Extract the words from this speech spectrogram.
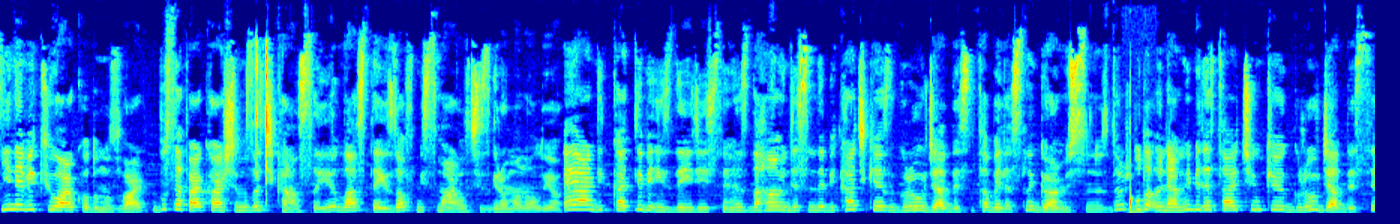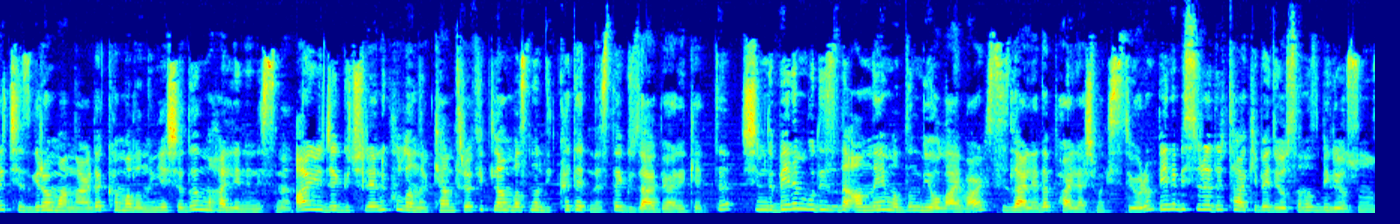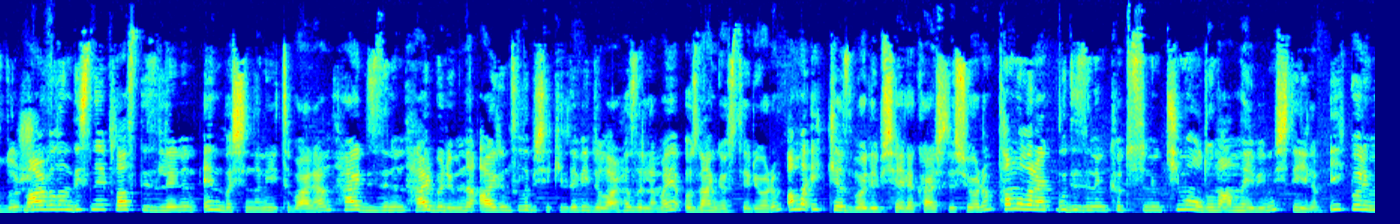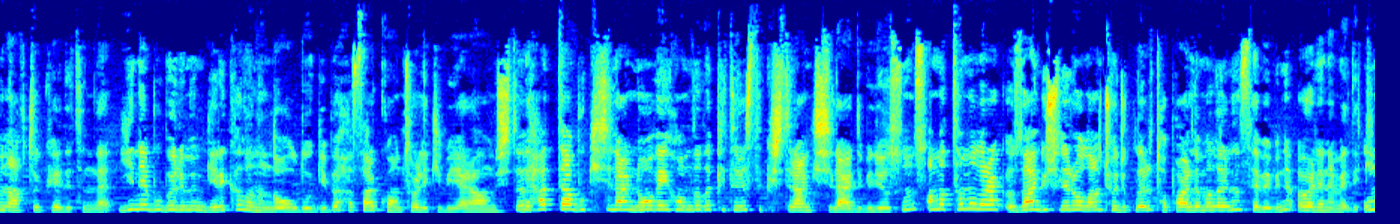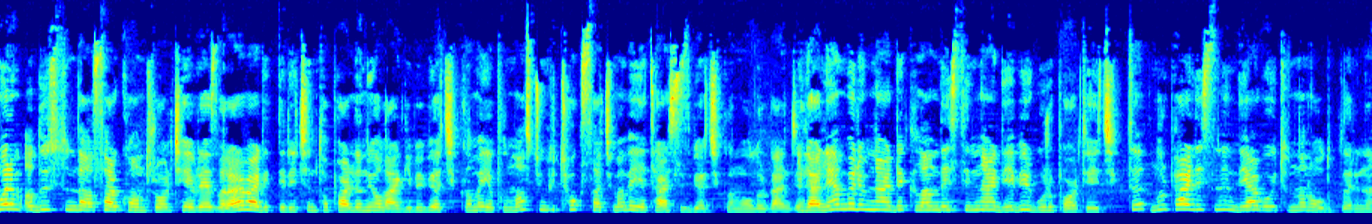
Yine bir QR kodumuz var. Bu sefer karşımıza çıkan sayı Last Days of Miss Marvel çizgi romanı oluyor. Eğer dikkatli bir izleyiciyseniz daha öncesinde birkaç kez Groove Caddesi tabelasını görmüşsünüzdür. Bu da önemli bir detay çünkü Groove Caddesi çizgi romanlarda Kamala'nın yaşadığı mahallenin ismi. Ayrıca güçlerini kullanırken trafik lambasına dikkat etmesi de güzel bir hareketti. Şimdi benim bu dizide anlayamadığım bir olay var. Sizlerle de paylaşmak istiyorum. Beni bir süredir takip ediyorsanız biliyorsunuzdur. Marvel'ın Disney Plus dizilerinin en başından itibaren her dizinin her bölümüne ayrıntılı bir şekilde videolar hazırlamaya özen gösteriyorum. Ama ilk kez böyle bir şeyle karşılaşıyorum. Tam olarak bu dizinin kötüsünün kim olduğunu anlayabilmiş değilim. İlk bölümün after creditinde yine bu bölümün geri kalanında olduğu gibi hasar kontrol ekibi yer almıştı. Ve hatta bu kişiler No Way Home'da da Peter'ı sıkıştıran kişilerdi biliyorsunuz. Ama tam olarak özel güçleri olan çocukları toparlamalarının sebebini öğrenemedik. Umarım adı üstünde hasar kontrol, çevreye zarar verdikleri için toparlanıyorlar gibi bir açıklama yapılmaz. Çünkü çok saçma ve yetersiz bir açıklama olur bence. İlerleyen bölümlerde klandestinler diye bir grup ortaya çıktı. Nur perdesinin diğer boyutundan olduklarını,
